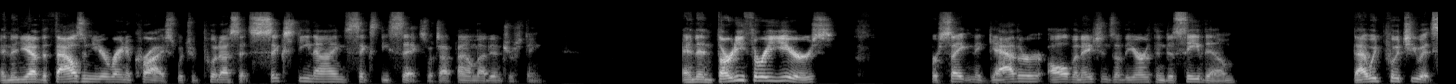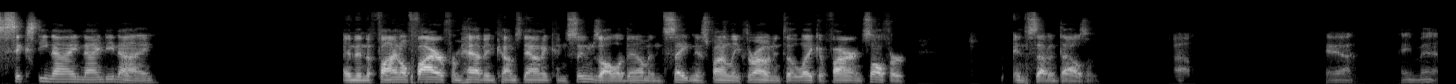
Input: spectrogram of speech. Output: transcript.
And then you have the thousand year reign of Christ, which would put us at 69, 66, which I found that interesting. And then 33 years for Satan to gather all the nations of the earth and deceive them. That would put you at 69.99. And then the final fire from heaven comes down and consumes all of them, and Satan is finally thrown into the lake of fire and sulfur in 7,000. Wow. Yeah. Amen.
